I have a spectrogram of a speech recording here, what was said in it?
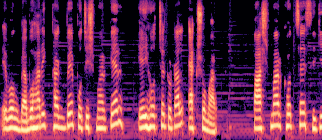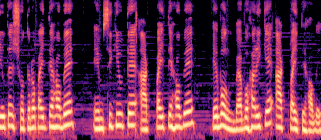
এবং ব্যবহারিক থাকবে পঁচিশ মার্কের, এই হচ্ছে টোটাল একশো মার্ক। পাস মার্ক হচ্ছে সিকিউতে সতেরো পাইতে হবে, এমসিকিউতে আট পাইতে হবে এবং ব্যবহারিকে আট পাইতে হবে।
